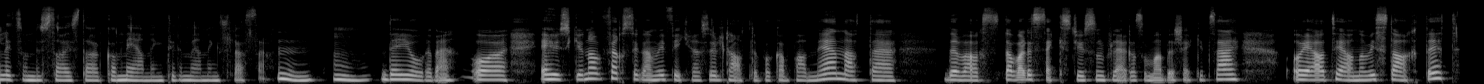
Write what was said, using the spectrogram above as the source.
Litt som du sa i stad, ga mening til det meningsløse. Mm. Mm. Det gjorde det. Og jeg husker når første gang vi fikk resultatet på kampanjen, at eh, det var, da var det 6000 flere som hadde sjekket seg. Og jeg og Thea, når vi startet,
